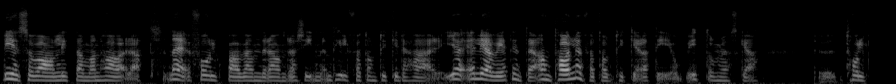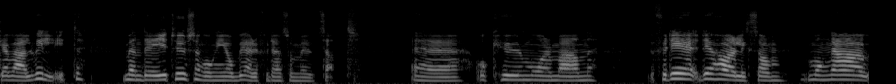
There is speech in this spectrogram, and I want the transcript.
Det är så vanligt när man hör att nej, folk bara vänder andra kinden till för att de tycker det här, Jag, eller jag vet inte, antagligen för att de tycker att det är jobbigt om jag ska eh, tolka välvilligt. Men det är ju tusen gånger jobbigare för den som är utsatt. Eh, och hur mår man? För det, det har liksom många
